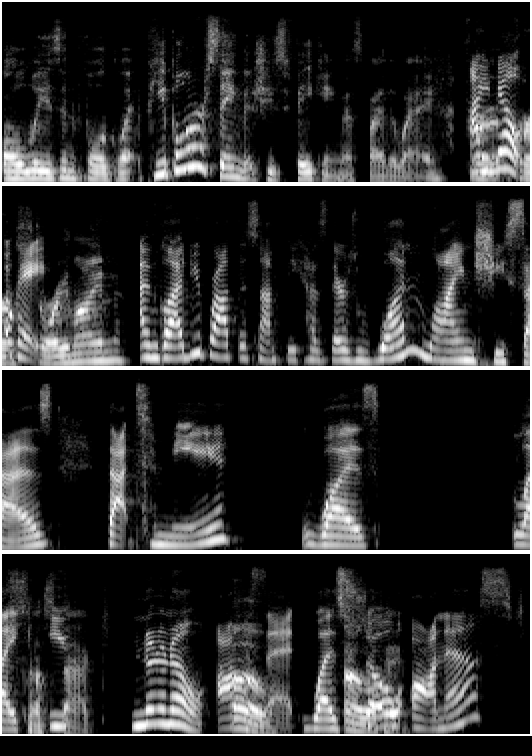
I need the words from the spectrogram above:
always in full glam. People are saying that she's faking this, by the way. I know, for okay. Storyline. I'm glad you brought this up because there's one line she says that to me was like suspect. no, no, no, oh. opposite was Oh, so okay. honest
